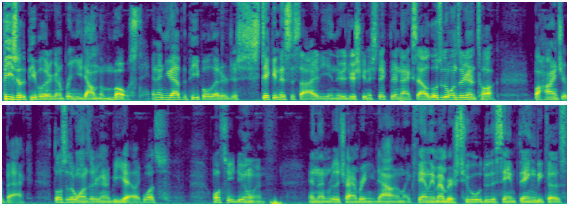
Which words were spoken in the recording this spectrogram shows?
These are the people that are going to bring you down the most. And then you have the people that are just sticking to society and they're just going to stick their necks out. Those are the ones that are going to talk behind your back. Those are the ones that are going to be, yeah, like what's what's he doing? And then really try and bring you down. And like family members too will do the same thing because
